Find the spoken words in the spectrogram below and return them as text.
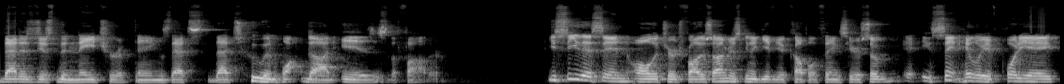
That is just the nature of things. That's that's who and what God is, is the Father. You see this in all the church fathers, so I'm just going to give you a couple of things here. So, eh, St. Hilary of Poitiers,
